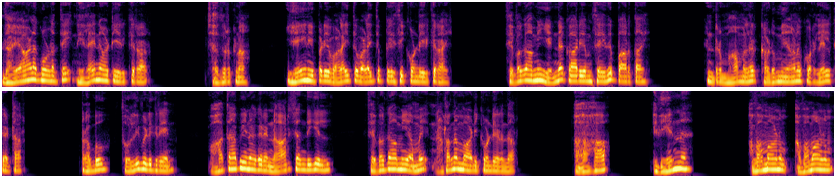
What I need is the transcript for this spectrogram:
தயாள குணத்தை நிலைநாட்டியிருக்கிறார். சதுர்க்னா ஏன் இப்படி வளைத்து வளைத்து பேசிக் கொண்டிருக்கிறாய்? சிவகாமி என்ன காரியம் செய்து பார்த்தாய்? என்று மாமலர் கடுமையான குரலில் கேட்டார். பிரபு சொல்லிவிடுகிறேன். வாதாபி நகரின் நார்ச்சந்தியில் சிவகாமி அம்மை நடனம் ஆடிக்கொண்டிருந்தார் ஆஹா இது என்ன? அவமானம் அவமானம்.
